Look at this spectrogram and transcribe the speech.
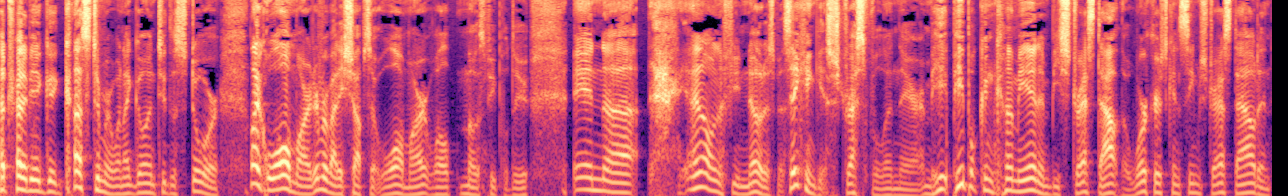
I try to be a good customer when I go into the store. Like Walmart, everybody shops at Walmart. Well, most people do. And uh, I don't know if you notice, but it can get stressful in there. I mean, people can come in and be stressed out. The workers can seem stressed out, and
